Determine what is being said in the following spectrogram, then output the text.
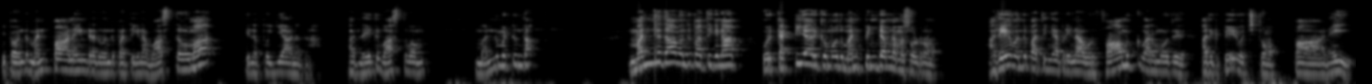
இப்ப வந்து மண்பானைன்றது வந்து பாத்தீங்கன்னா வாஸ்தவமா இல்ல பொய்யானதா? அதுல எது வாஸ்தவம்? மண்ணு மட்டும்தான். மண்ணு தான் வந்து பாத்தீங்கன்னா ஒரு கட்டியா இருக்கும் போது மண் பிண்டம் நம்ம சொல்றோம். அதே வந்து பாத்தீங்க அப்படின்னா ஒரு ஃபார்முக்கு வரும்போது அதுக்கு பேர் வச்சுட்டோம். பானை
